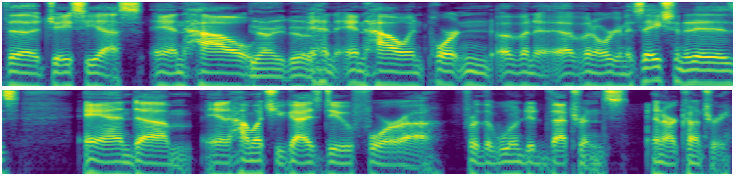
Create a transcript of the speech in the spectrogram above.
the JCS and how Yeah, he did. and and how important of an of an organization it is, and um, and how much you guys do for uh, for the wounded veterans in our country.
